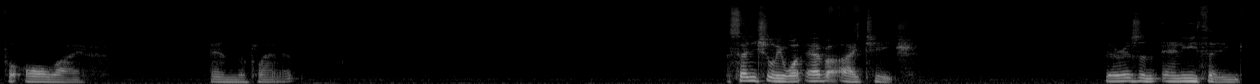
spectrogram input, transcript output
for all life and the planet. Essentially, whatever I teach, there isn't anything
